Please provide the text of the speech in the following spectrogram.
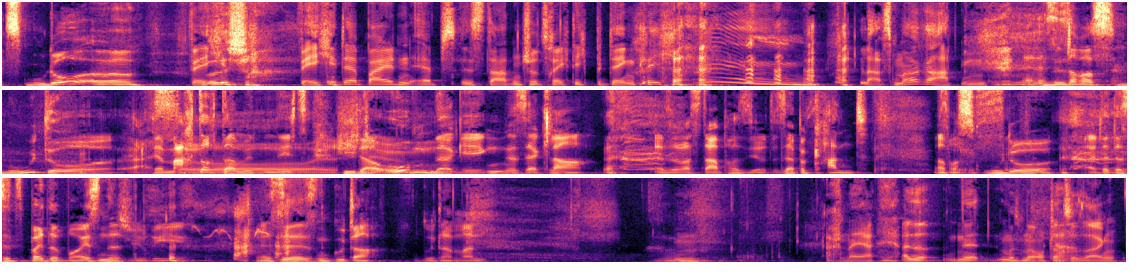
Smudo, äh, welche, welche, der beiden Apps ist datenschutzrechtlich bedenklich? Hm, lass mal raten. Ja, das ist aber Smudo. Der so, macht doch damit nichts. Die da oben dagegen, ist ja klar. Also, was da passiert, ist ja bekannt. Aber so, Smudo, so. Alter, der sitzt bei The Voice in der Jury. Das ist, das ist ein guter, ein guter Mann. Ach, naja, also, ne, muss man auch dazu ja. sagen.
